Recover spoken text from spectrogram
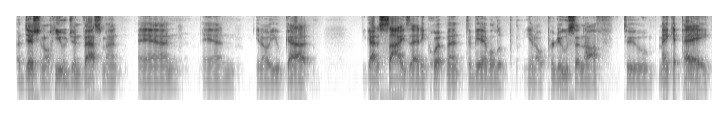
additional huge investment, and and you know you've got you got to size that equipment to be able to you know produce enough to make it pay.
